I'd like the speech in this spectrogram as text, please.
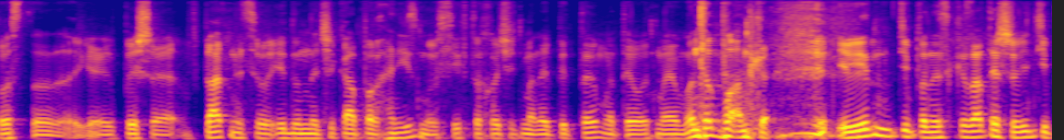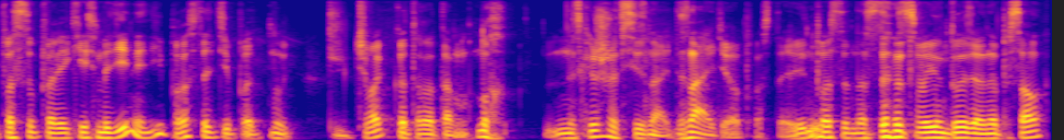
просто е, пише: в п'ятницю іду на чекап організму. Всі, хто хочуть мене підтримати, от моя монобанка. І він, типу, не сказати, що він, типу, супер якийсь медійний, ні, просто, типу, ну, чувак, котрого там, ну. Не скажу, що всі знають, знають його просто. Він просто на своїм друзям написав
